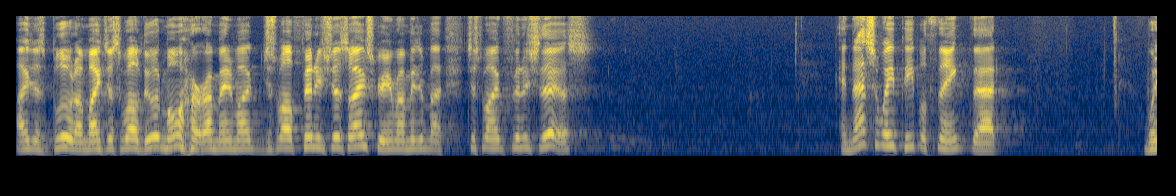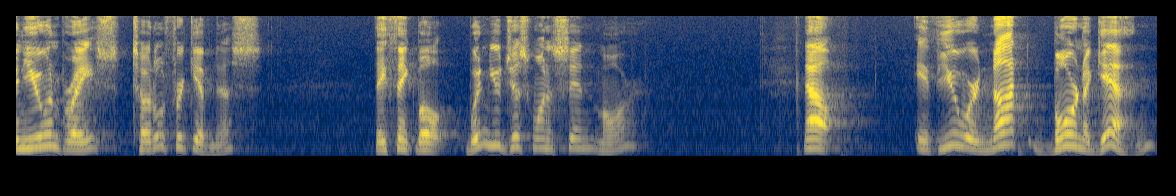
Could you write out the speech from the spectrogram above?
I just blew it. I might just well do it more. I might just well finish this ice cream. I I just might finish this. And that's the way people think that when you embrace total forgiveness, they think, well, wouldn't you just want to sin more? Now, if you were not born again,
